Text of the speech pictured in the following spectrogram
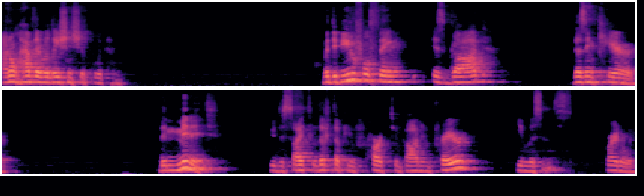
I don't have that relationship with Him. But the beautiful thing is, God doesn't care. The minute you decide to lift up your heart to God in prayer, He listens right away.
